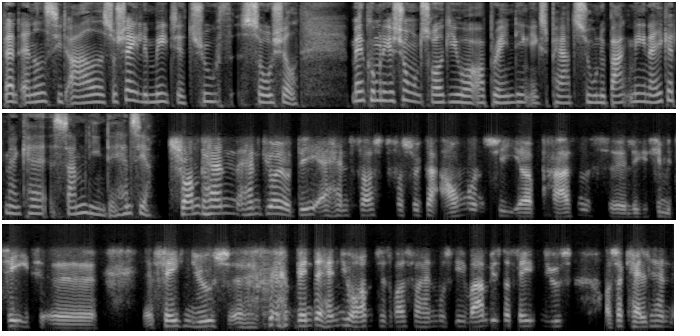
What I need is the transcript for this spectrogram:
blandt andet sit eget sociale medie Truth Social. Men kommunikationsrådgiver og branding-ekspert Sune Bang mener ikke, at man kan sammenligne det. Han siger, Trump han, han gjorde jo det, at han først forsøgte at afmontere pressens øh, legitimitet. Øh, Øh, fake news øh, vendte han jo om, til trods for, at han måske var Mr. Fake News. Og så kaldte han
